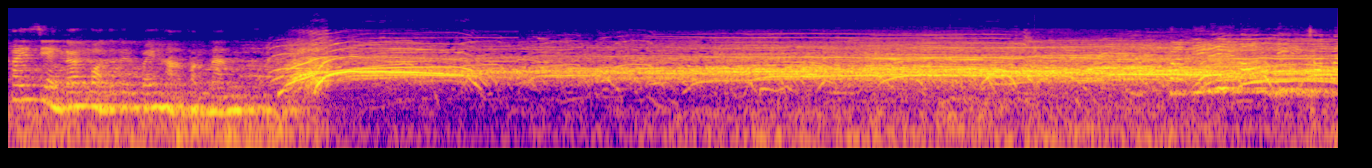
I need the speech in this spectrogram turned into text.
ใครเสียงดังก่อนจะเดินไปหาฝั่งนั้น ฝั่งนี้ได้ยินน้องของพี่หนิงชัดไหม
